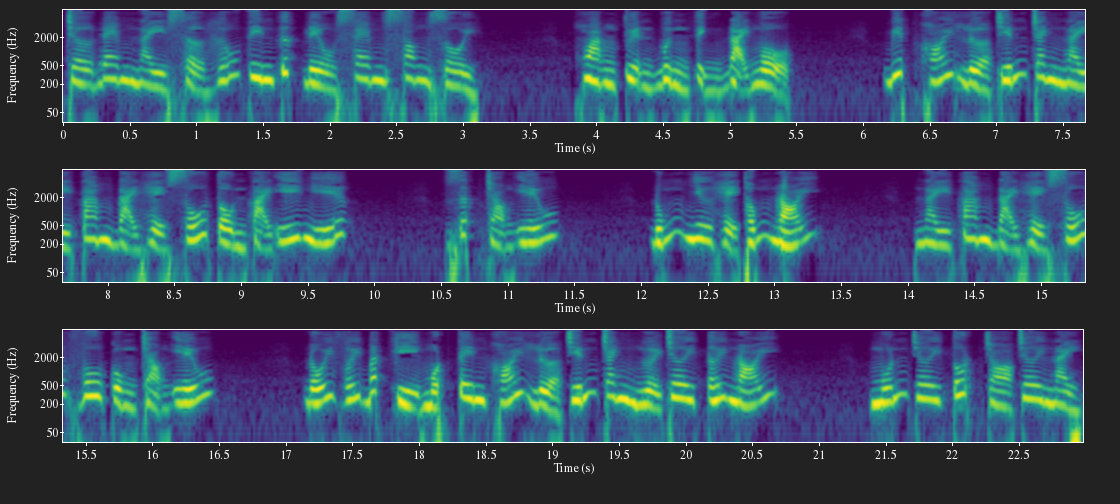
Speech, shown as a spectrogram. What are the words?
Chờ đêm này sở hữu tin tức đều xem xong rồi. Hoàng tuyển bừng tỉnh đại ngộ. Biết khói lửa chiến tranh này tam đại hệ số tồn tại ý nghĩa. Rất trọng yếu. Đúng như hệ thống nói. Này tam đại hệ số vô cùng trọng yếu. Đối với bất kỳ một tên khói lửa chiến tranh người chơi tới nói. Muốn chơi tốt trò chơi này.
